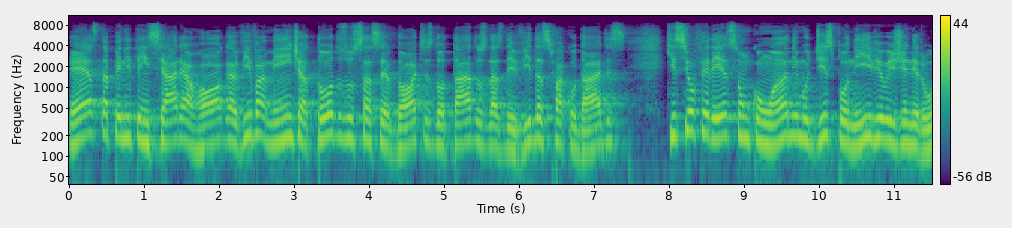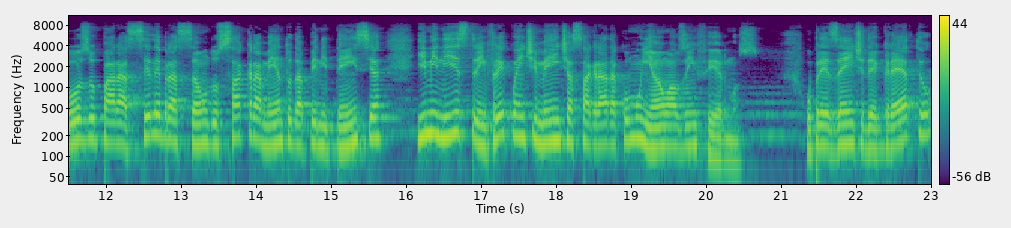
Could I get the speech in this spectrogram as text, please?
esta penitenciária roga vivamente a todos os sacerdotes dotados das devidas faculdades que se ofereçam com ânimo disponível e generoso para a celebração do sacramento da penitência e ministrem frequentemente a sagrada comunhão aos enfermos. O presente decreto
